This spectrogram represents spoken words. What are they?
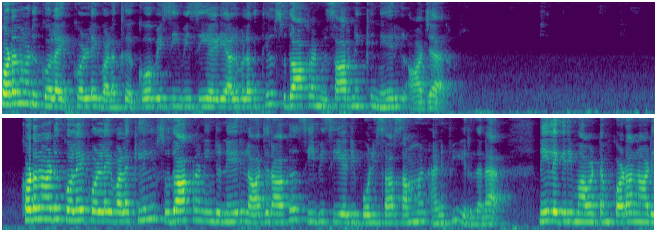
கொடநாடு கொலை கொள்ளை வழக்கு கோவை சிபிசிஐடி அலுவலகத்தில் சுதாகரன் விசாரணைக்கு நேரில் ஆஜர். கொடநாடு கொலை கொள்ளை வழக்கில் சுதாகரன் இன்று நேரில் ஆஜராக சிபிசிஐடி போலீசார் சம்மன் அனுப்பி இருந்தனர். நீலகிரி மாவட்டம் கொடநாடு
